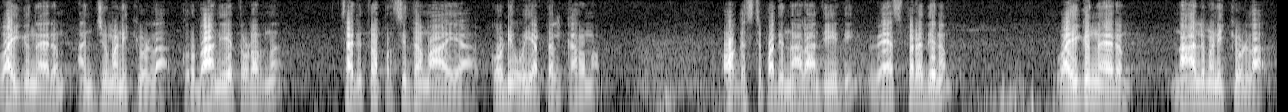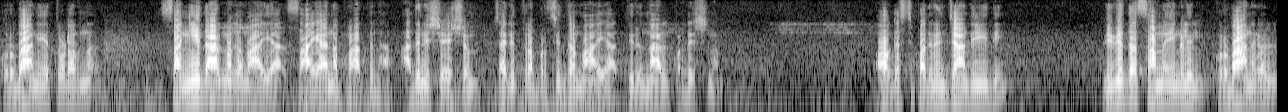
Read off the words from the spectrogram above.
വൈകുന്നേരം അഞ്ചു മണിക്കുള്ള കുർബാനയെ തുടർന്ന് ചരിത്ര പ്രസിദ്ധമായ കൊടി ഉയർത്തൽ കർമ്മം. ഓഗസ്റ്റ് പതിനാലാം തീയതി വേസ്പര ദിനം. വൈകുന്നേരം നാല് മണിക്കുള്ള കുർബാനയെ തുടർന്ന് സംഗീതാത്മകമായ സായാഹ്ന പ്രാർത്ഥന. അതിനുശേഷം ചരിത്ര പ്രസിദ്ധമായ തിരുനാൾ പ്രദക്ഷിണം. ഓഗസ്റ്റ് പതിനഞ്ചാം തീയതി വിവിധ സമയങ്ങളിൽ കുർബാനകൾ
